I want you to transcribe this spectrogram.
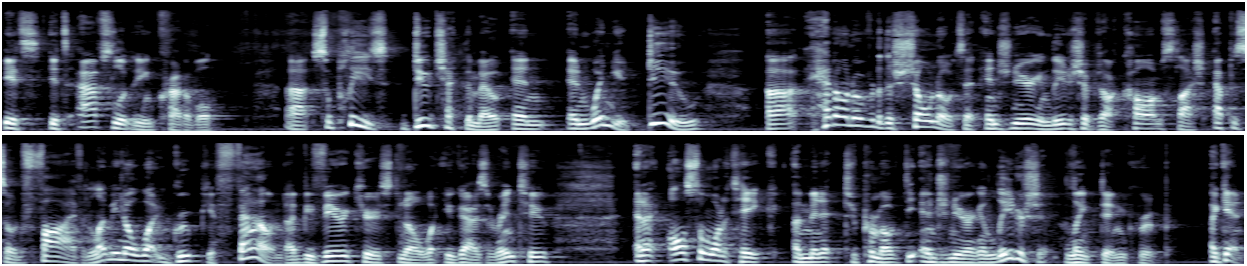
It's it's absolutely incredible. Uh, so please do check them out, and and when you do, uh, head on over to the show notes at engineeringleadership.com slash episode 5 and let me know what group you found. I'd be very curious to know what you guys are into. And I also want to take a minute to promote the Engineering and Leadership LinkedIn group. Again,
